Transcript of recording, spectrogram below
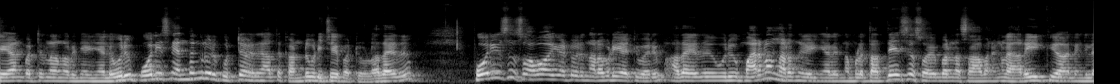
ചെയ്യാൻ പറ്റുന്നതെന്ന് പറഞ്ഞു കഴിഞ്ഞാൽ ഒരു പോലീസിന് എന്തെങ്കിലും ഒരു കുറ്റം ഇതിനകത്ത് കണ്ടുപിടിച്ചേ പറ്റുള്ളൂ. അതായത് പോലീസ് സ്വാഭാവികമായിട്ട് ഒരു നടപടിയായിട്ട് വരും. അതായത് ഒരു മരണം നടന്നു കഴിഞ്ഞാൽ നമ്മൾ തദ്ദേശ സ്വയംഭരണ സ്ഥാപനങ്ങളെ അറിയിക്കുക അല്ലെങ്കിൽ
